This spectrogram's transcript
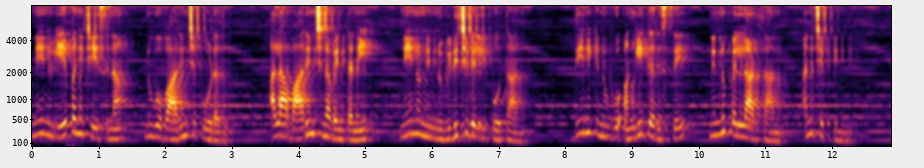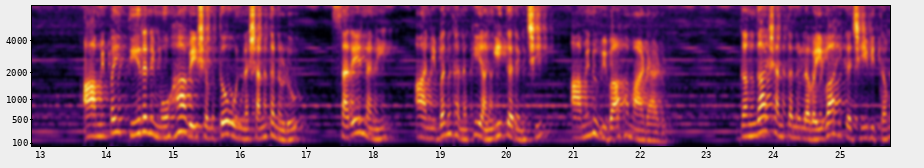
నేను ఏ పని చేసినా నువ్వు వారించకూడదు. అలా వారించిన వెంటనే నేను నిన్ను విడిచి వెళ్ళిపోతాను. దీనికి నువ్వు అంగీకరిస్తే నిన్ను పెళ్ళాడతాను. అని చెప్పింది. ఆమెపై తీరని మోహావేశంతో ఉన్న శంతనుడు సరేనని ఆ నిబంధనకి అంగీకరించి ఆమెను వివాహమాడాడు. గంగా శంతనుల వైవాహిక జీవితం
